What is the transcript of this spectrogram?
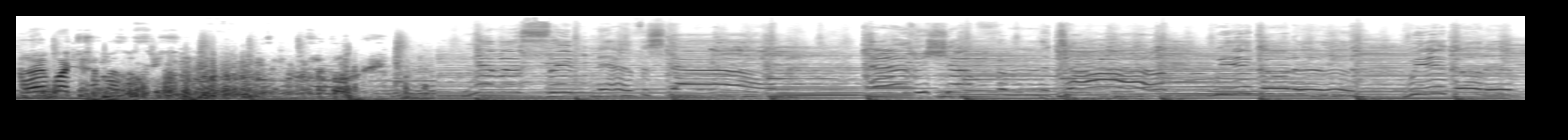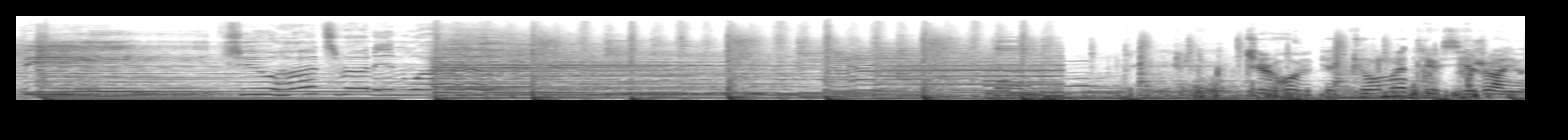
Але я бачу, що на зустрічі вітер дуже добрий. Чергові 5 кілометрів з'їжджаю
